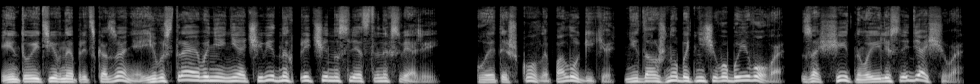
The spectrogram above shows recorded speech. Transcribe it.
Интуитивное предсказание и выстраивание неочевидных причинно-следственных связей. У этой школы, по логике, не должно быть ничего боевого, защитного или следящего.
